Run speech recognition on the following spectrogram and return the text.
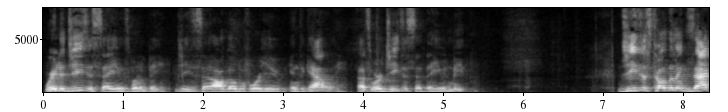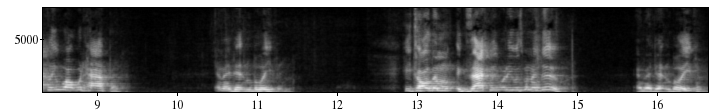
Where did Jesus say he was going to be? Jesus said, I'll go before you into Galilee. That's where Jesus said that he would meet. Jesus told them exactly what would happen, and they didn't believe him. He told them exactly what he was going to do, and they didn't believe him.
